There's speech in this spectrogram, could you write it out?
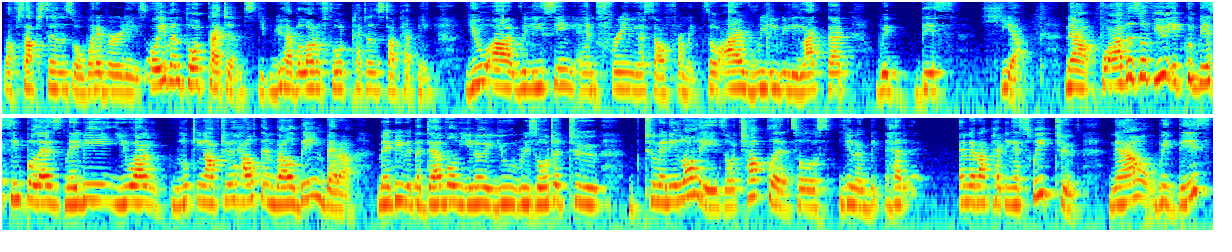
of substance or whatever it is, or even thought patterns. You have a lot of thought pattern stuff happening. You are releasing and freeing yourself from it. So I really, really like that with this here. Now, for others of you, it could be as simple as maybe you are looking after your health and well-being better. Maybe with the devil, you know, you resorted to too many lollies or chocolates or, you know, had ended up having a sweet tooth. Now with this,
